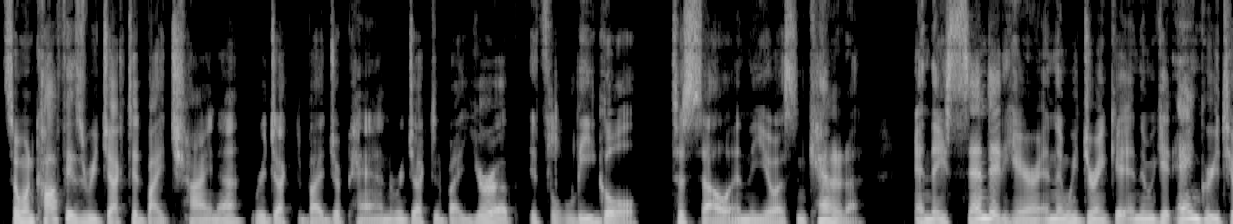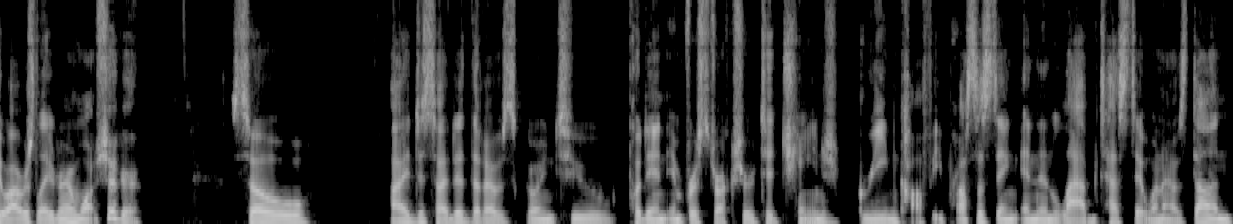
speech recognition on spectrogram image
So when coffee is rejected by China, rejected by Japan, rejected by Europe, it's legal to sell in the US and Canada. And they send it here and then we drink it and then we get angry two hours later and want sugar. So I decided that I was going to put in infrastructure to change green coffee processing and then lab test it when I was done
